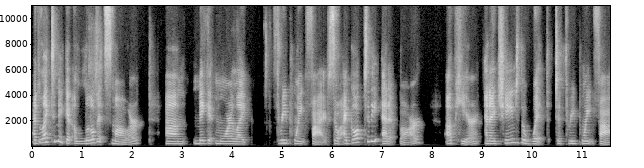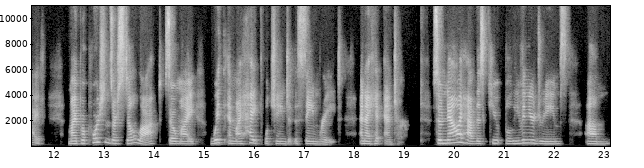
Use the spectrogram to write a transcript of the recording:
I'd like to make it a little bit smaller um, make it more like 3.5. So I go up to the edit bar up here and I change the width to 3.5. My proportions are still locked. So my width and my height will change at the same rate. And I hit enter. So now I have this cute believe in your dreams um,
